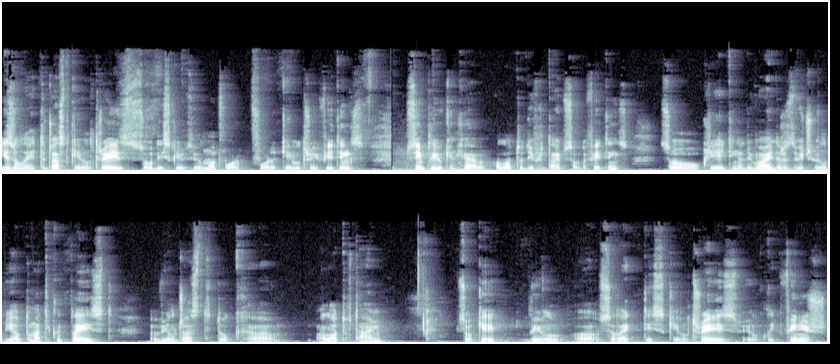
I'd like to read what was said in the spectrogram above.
isolate just cable trays so this script will not work for the cable tray fittings. Simply you can have a lot of different types of the fittings so creating a dividers which will be automatically placed will just took uh, a lot of time. So okay we will uh, select these cable trays we will click finish.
